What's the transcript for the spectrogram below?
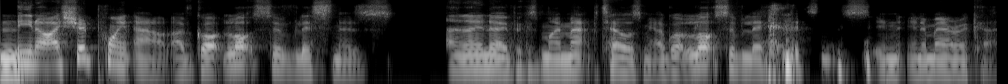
Mm. You know, I should point out, I've got lots of listeners and I know because my map tells me I've got lots of li- listeners in, in America,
